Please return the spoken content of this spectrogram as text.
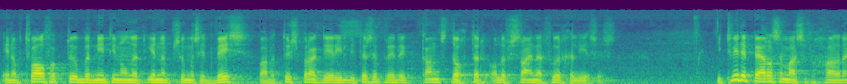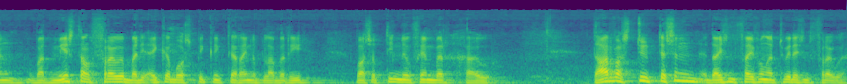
en op 12 Oktober 1901 op Somerset Wes waar 'n toespraak deur die Lutherse predikantsdogter Olive Schreiner voorgeles is. Die tweede Parelse massavergadering wat meestal vroue by die Eikebos piknikterrein op Labberie was op 10 November gehou. Daar was toe tussen 1500 en 2000 vroue.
